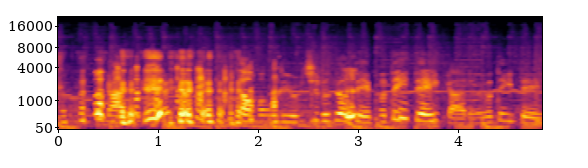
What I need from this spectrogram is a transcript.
Cara, eu, eu tentei salvar o Liut, não deu tempo. Eu tentei, cara, eu tentei.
